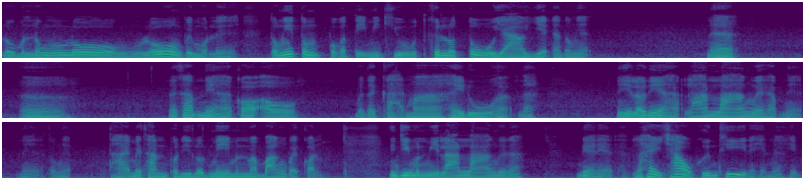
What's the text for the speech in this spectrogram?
โลกมันโล่งโล่งโล่งไปหมดเลย ตรงนี้ตรงปกติมีคิวขึ้นรถตู้ยาวเหยียดนะตรงเนี้ยนะฮะเออนะครับเนี่ยฮะก็เอาบรรยากาศมาให้ดูฮะนะนี่แล้วเนี่ยฮะร้านล้างเลยครับเนี่ยเนี่ยตรงเนี้ยถ่ายไม่ทันพอดีรถเมย์มันมาบังไปก่อน จริง ๆ มันมีร้านล้างด้วยนะเนี่ยเนี่ยให้เช่าพื้นที่เนี่ยเห็นไหมเห็น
